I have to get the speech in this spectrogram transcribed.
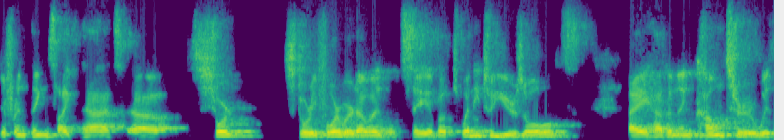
different things like that. Uh, short story forward, I would say about 22 years old, I had an encounter with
